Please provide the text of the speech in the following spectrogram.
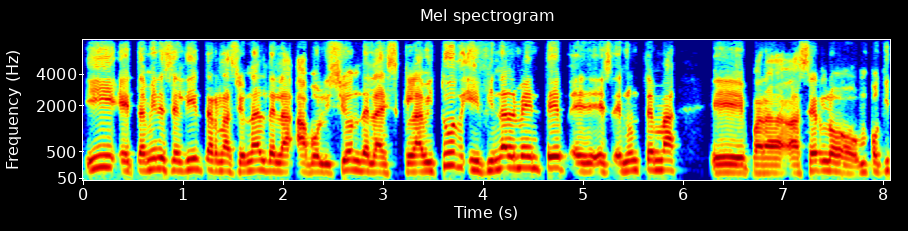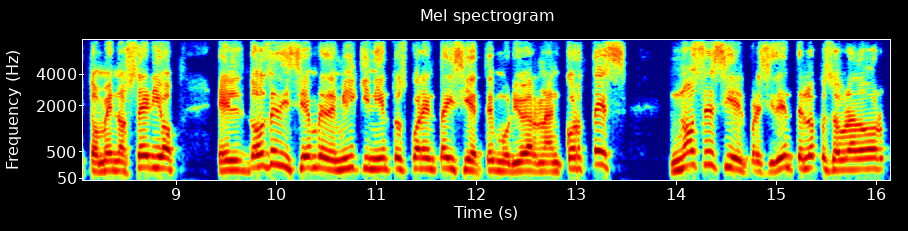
Y eh, también es el Día Internacional de la Abolición de la Esclavitud. Y finalmente, eh, es en un tema eh, para hacerlo un poquito menos serio, el 2 de diciembre de 1547 murió Hernán Cortés. No sé si el presidente López Obrador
